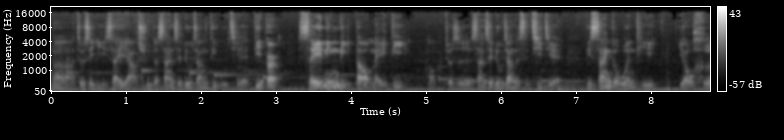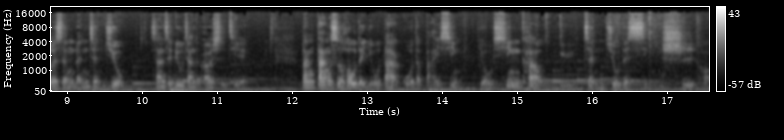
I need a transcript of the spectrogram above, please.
那就是以赛亚书的三十六章第五节。第二，谁领你到美地？哈，就是三十六章的十七节。第三个问题，有何神能拯救？三十六章的二十节。当当时候的犹大国的百姓有信靠与拯救的省思，哈，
